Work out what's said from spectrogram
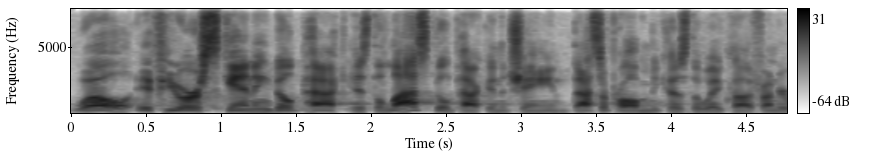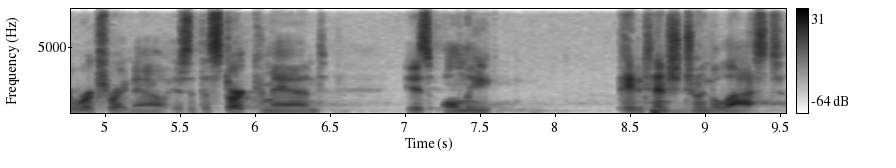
well, if your scanning build pack is the last build pack in the chain, that's a problem because the way Cloud Foundry works right now is that the start command is only paid attention to in the last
